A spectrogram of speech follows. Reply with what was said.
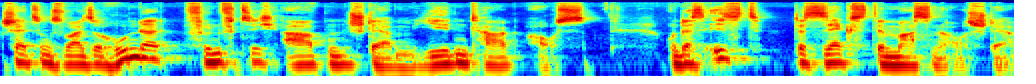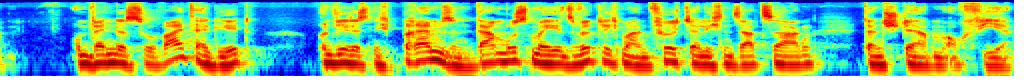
schätzungsweise 150 Arten sterben jeden Tag aus. Und das ist das sechste Massenaussterben. Und wenn das so weitergeht und wir das nicht bremsen, da muss man jetzt wirklich mal einen fürchterlichen Satz sagen, dann sterben auch wir.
